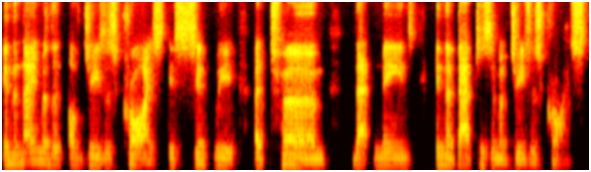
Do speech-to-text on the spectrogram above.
in the name of, the, of Jesus Christ is simply a term that means in the baptism of Jesus Christ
